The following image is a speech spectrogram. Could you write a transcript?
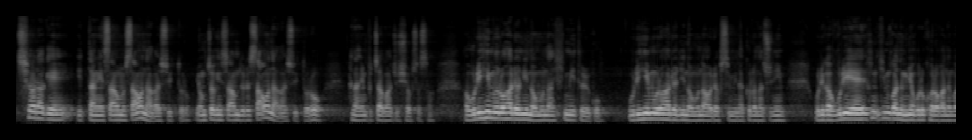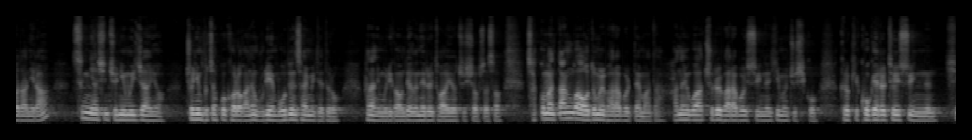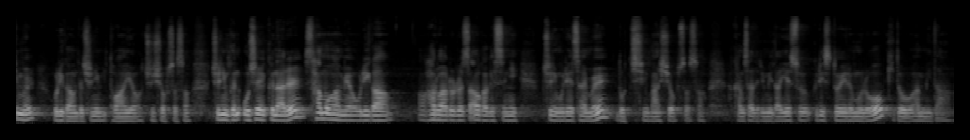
치열하게 이 땅의 싸움을 싸워 나갈 수 있도록 영적인 싸움들을 싸워 나갈 수 있도록 하나님 붙잡아 주시옵소서. 아, 우리 힘으로 하려니 너무나 힘이 들고 우리 힘으로 하려니 너무나 어렵습니다. 그러나 주님, 우리가 우리의 힘과 능력으로 걸어가는 것 아니라 승리하신 주님 의지하여 주님 붙잡고 걸어가는 우리의 모든 삶이 되도록 하나님 우리 가운데 은혜를 더하여 주시옵소서. 자꾸만 땅과 어둠을 바라볼 때마다 하늘과 주를 바라볼 수 있는 힘을 주시고 그렇게 고개를 들 수 있는 힘을 우리 가운데 주님 더하여 주시옵소서. 주님 그 오실 그날을 사모하며 우리가 하루하루를 싸워가겠으니 주님 우리의 삶을 놓지 마시옵소서. 감사드립니다. 예수 그리스도의 이름으로 기도합니다.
